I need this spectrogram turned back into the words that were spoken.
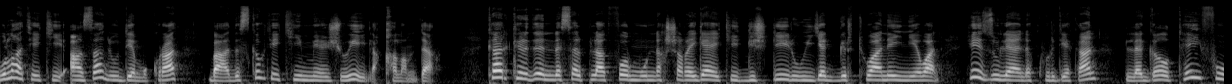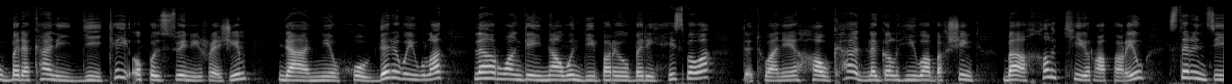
وڵاتێکی ئازاد و دێموکرات بە دەسکەوتێکی مێژوویی لە قەڵەم دا. کارکردن لەسەر پلاتفۆرم و نەخشەڕێگایەکی گشتگیر و یەکگرتووانەی نێوان هێز و لایەنە کوردییەکان لەگەڵ تەیف و بەرەکانی دیکەی ئۆپۆزسیۆنی ڕێژیم لە نێوخۆ و دەرەوەی وڵات لە ڕوانگەی ناوەندی بەڕێوەبەریی حیزبەوە دەتوانێ هاوکات لەگەڵ هیوا بەخشین بە خەڵکی ڕاپەڕیو سەرنجی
